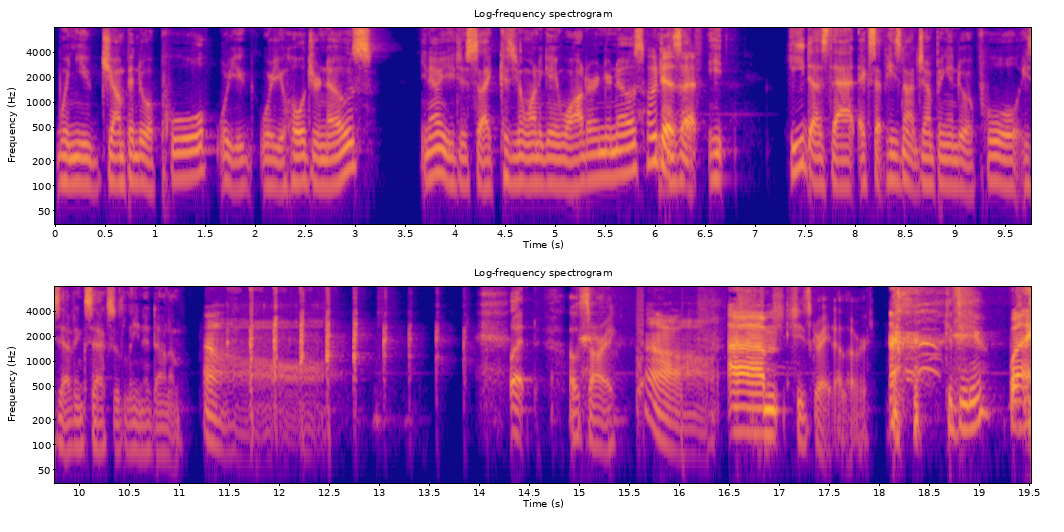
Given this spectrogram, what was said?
when you jump into a pool where you where you hold your nose. You know, you just like because you don't want to get any water in your nose. Who He does that? He he does that, except he's not jumping into a pool. He's having sex with Lena Dunham. Oh, But oh, sorry, oh. Um, she's great. I love her. Continue. But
